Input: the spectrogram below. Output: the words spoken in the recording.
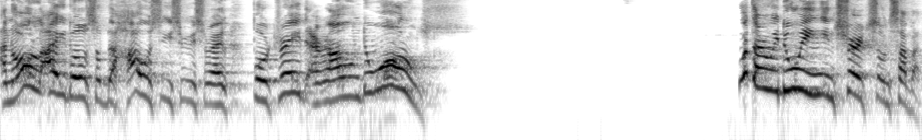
and all idols of the house of Israel portrayed around the walls. What are we doing in church on Sabbath?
